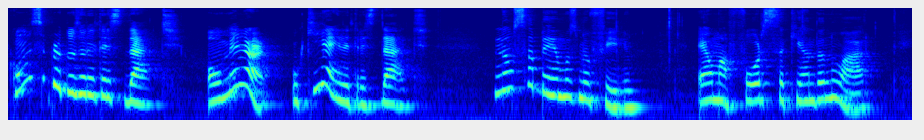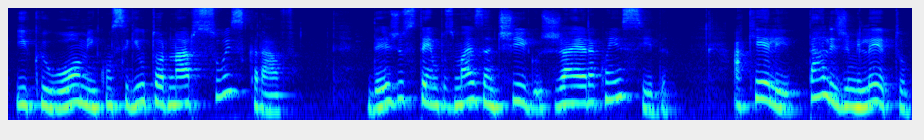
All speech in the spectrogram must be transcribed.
Como se produz eletricidade? Ou melhor, o que é eletricidade? Não sabemos, meu filho. É uma força que anda no ar e que o homem conseguiu tornar sua escrava desde os tempos mais antigos já era conhecida. Aquele Tales de Mileto,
